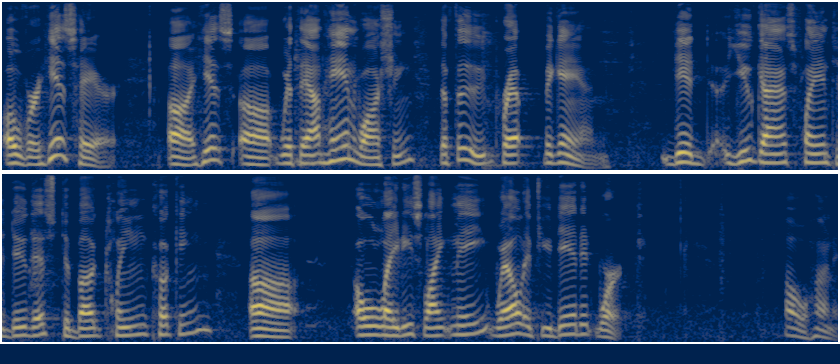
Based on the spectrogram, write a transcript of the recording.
over his hair. Uh, his, uh, without hand washing, the food prep began. Did you guys plan to do this to bug clean cooking? Uh, old ladies like me? Well, if you did, it worked. Oh, honey,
